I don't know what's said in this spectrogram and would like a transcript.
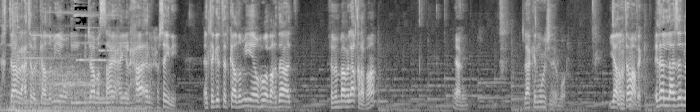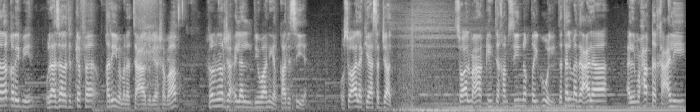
اختار العتبة الكاظمية والإجابة الصحيحة هي الحائر الحسيني. أنت قلت الكاظمية وهو بغداد فمن باب الأقرب ها؟ يعني. لكن مو هيك الأمور. يلا تمام. إذا لا زلنا قريبين ولا زالت الكفة قريبة من التعادل يا شباب. خلونا نرجع إلى الديوانية القادسية. وسؤالك يا سجاد. سؤال معاك قيمته 50 نقطة يقول تتلمذ على المحقق علي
